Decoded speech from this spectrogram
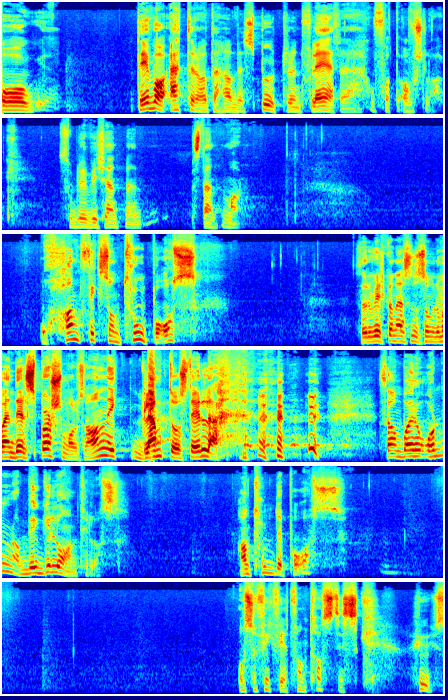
Og det var etter at jeg hadde spurt rundt flere og fått avslag. Så ble vi kjent med en bestemt mann. Og han fikk sånn tro på oss så det virka nesten som det var en del spørsmål så han glemte å stille. så han bare ordna byggelån til oss. Han trodde på oss. Og så fikk vi et fantastisk hus.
